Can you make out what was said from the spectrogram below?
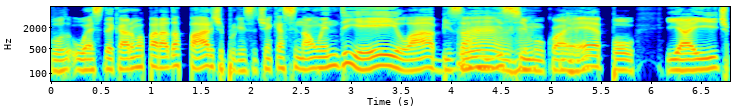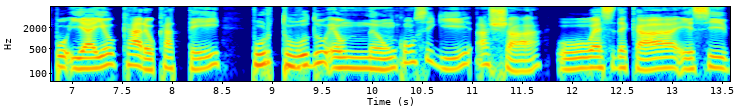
O SDK era uma parada à parte, porque você tinha que assinar um NDA lá, bizarríssimo, uhum, com a uhum. Apple. E aí, tipo, e aí eu, cara, eu catei por tudo, eu não consegui achar o SDK, esse,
